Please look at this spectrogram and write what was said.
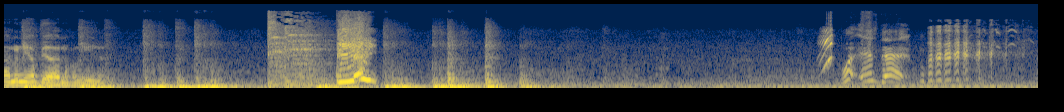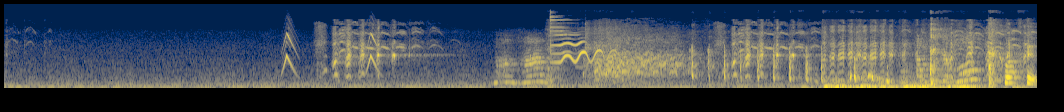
Baka na ano ni Abiana kanina. What is that? Maanghang. Bakit?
